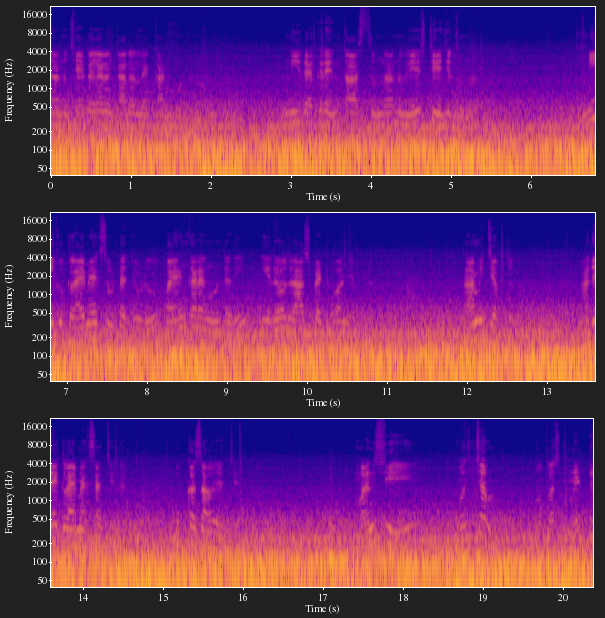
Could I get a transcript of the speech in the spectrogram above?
నన్ను చేతగానే తనం లెక్క అనుకుంటున్నావు నీ దగ్గర ఎంత ఆస్తున్నా నువ్వు ఏ స్టేజ్లో ఉన్నా నీకు ఉంటుంది చూడు భయంకరంగా ఉంటుంది. ఈ రోజు రాసి పెట్టుకో అని చెప్పిన. ప్రామిస్ చెప్తున్నా. అదే క్లైమాక్స్ వచ్చింది కుక్క సాగు వచ్చింది మనిషి కొంచెం ఒక మెట్టు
